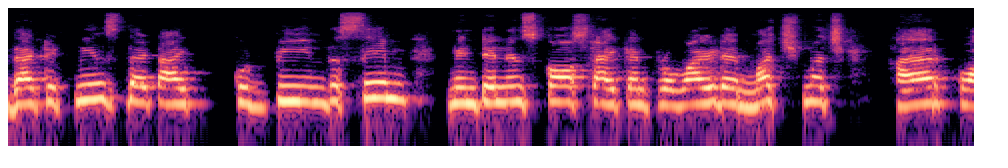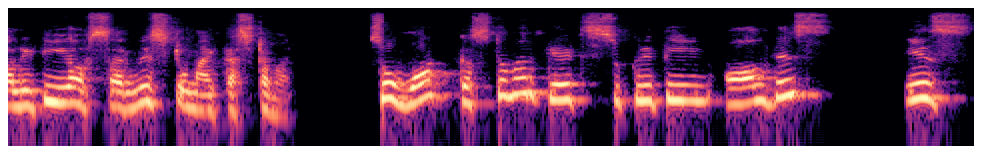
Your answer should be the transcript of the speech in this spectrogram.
that it means that I could be in the same maintenance cost, I can provide a much, much higher quality of service to my customer. So what customer gets, Sukriti, in all this is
